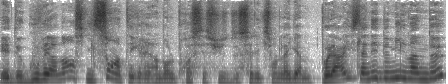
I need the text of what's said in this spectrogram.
et de gouvernance, ils sont intégrés hein, dans le processus de sélection de la gamme Polaris. L'année 2022,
